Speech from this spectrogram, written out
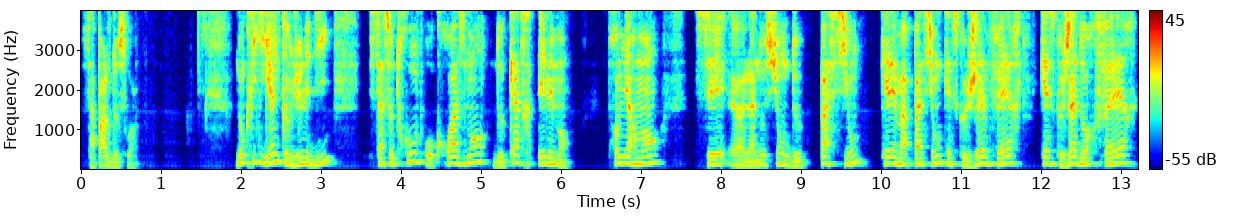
ça parle de soi. Donc l'ikigai, comme je l'ai dit, ça se trouve au croisement de quatre éléments. Premièrement, c'est euh, la notion de passion. Quelle est ma passion? Qu'est-ce que j'aime faire? Qu'est-ce que j'adore faire?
